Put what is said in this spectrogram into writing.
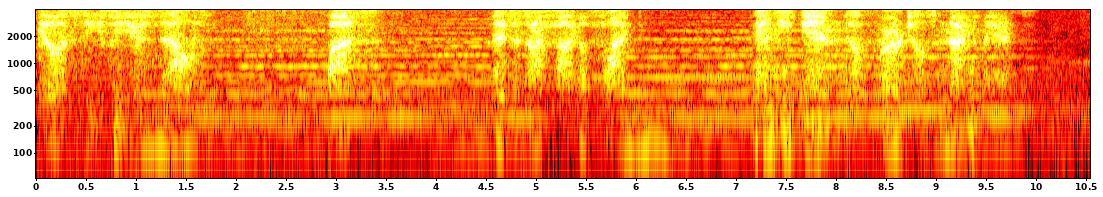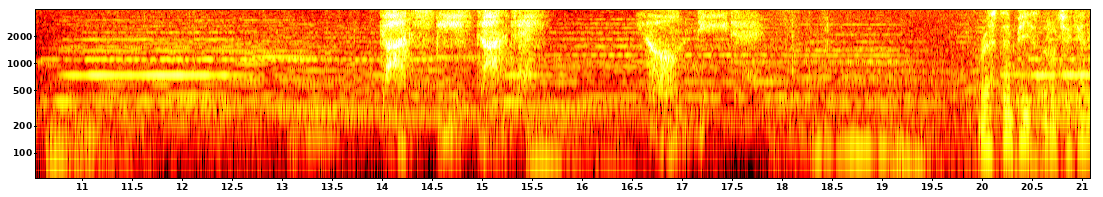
Go see for yourself. Us. This is our final fight. And the end of Virgil's nightmares. Godspeed, Dante. You'll need it. Rest in peace, little chicken.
